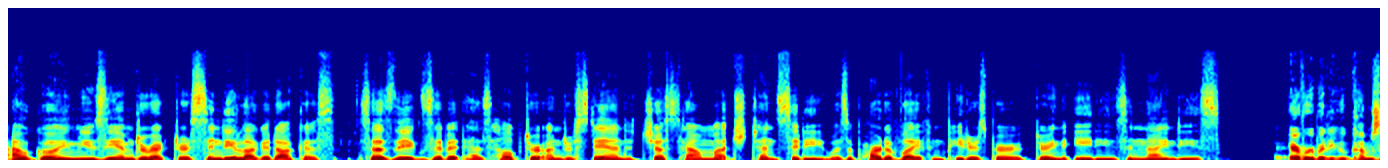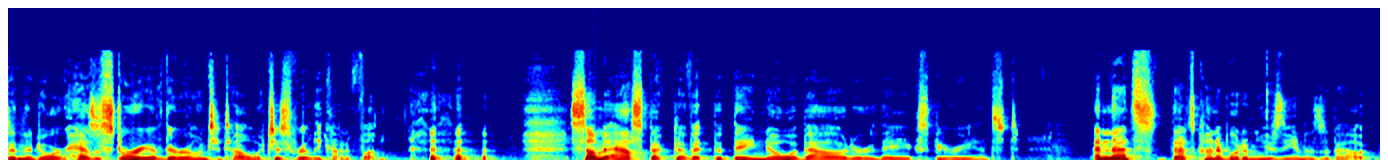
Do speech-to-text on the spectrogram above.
Outgoing museum director Cindy Lagoudakis says the exhibit has helped her understand just how much Tent City was a part of life in Petersburg during the 80s and 90s. Everybody who comes in the door has a story of their own to tell, which is really kind of fun. Some aspect of it that they know about or they experienced. And that's that's kind of what a museum is about.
